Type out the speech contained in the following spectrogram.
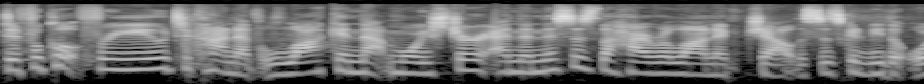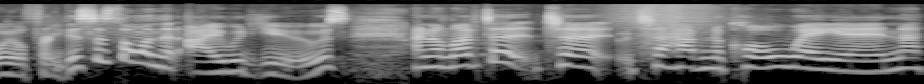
difficult for you to kind of lock in that moisture. And then this is the hyaluronic gel. This is gonna be the oil free. This is the one that I would use. And I'd love to, to, to have Nicole weigh in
